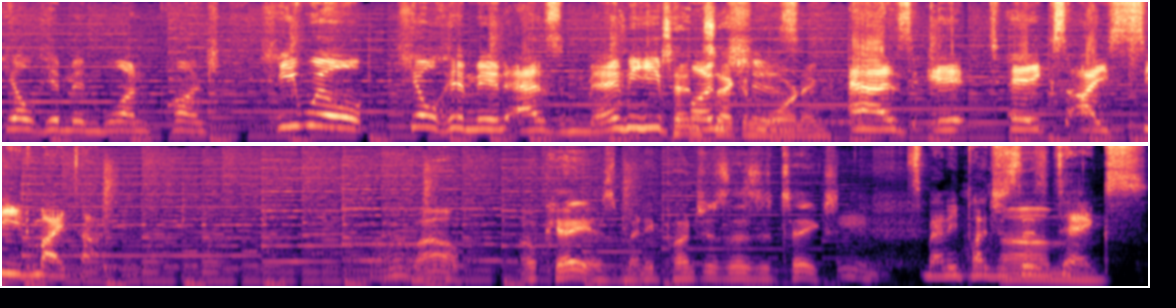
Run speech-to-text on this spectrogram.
kill him in one punch, he will kill him in as many 10 punches warning. as it takes. I cede my time. Wow. Okay, as many punches as it takes. As many punches as Um, it takes.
